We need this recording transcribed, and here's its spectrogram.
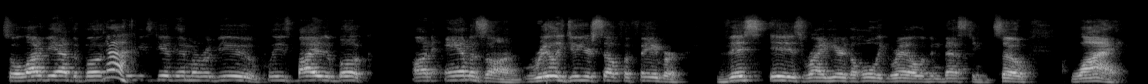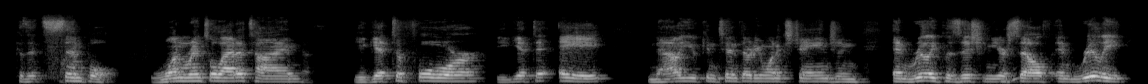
So, a lot of you have the book. Yeah. Please give him a review. Please buy the book on Amazon. Really do yourself a favor. This is right here the holy grail of investing. So, why? Because it's simple one rental at a time. Yes. You get to four, you get to eight. Now you can 1031 exchange and and really position mm-hmm. yourself and really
